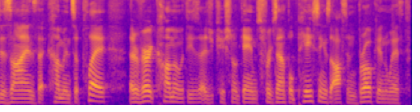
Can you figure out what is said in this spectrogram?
designs that come into play that are very common with these educational games. For example, pacing is often broken with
